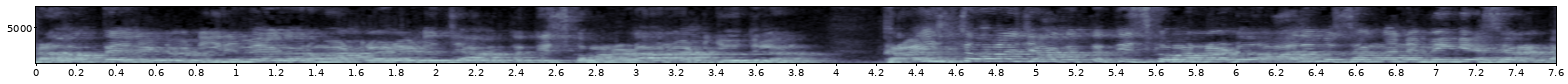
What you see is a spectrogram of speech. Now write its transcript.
ప్రవక్త అయినటువంటి ఇరిమే గారు మాట్లాడాడు జాగ్రత్త తీసుకోమన్నాడు ఆనాటి యూతులను క్రైస్తవులు జాగ్రత్త తీసుకోమన్నాడు ఆదిమ సంఘాన్ని మింగేశారంట.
